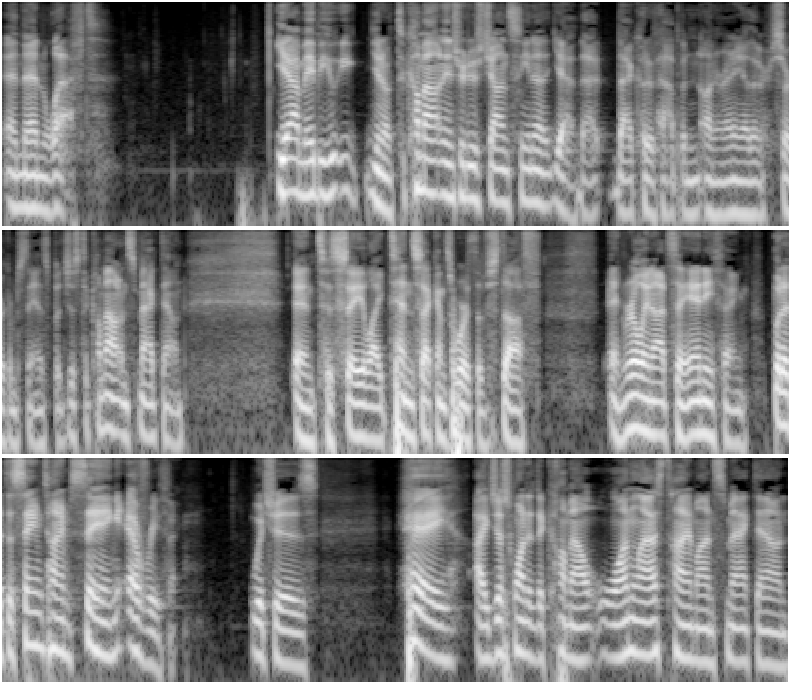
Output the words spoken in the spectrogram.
and then left. Yeah, maybe you know to come out and introduce John Cena. Yeah, that that could have happened under any other circumstance, but just to come out in SmackDown and to say like ten seconds worth of stuff and really not say anything, but at the same time saying everything, which is, hey, I just wanted to come out one last time on SmackDown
